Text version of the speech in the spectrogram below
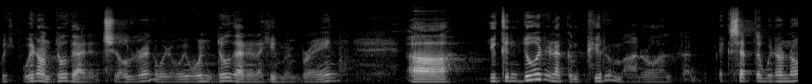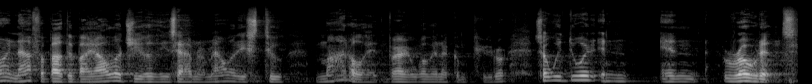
we, we don't do that in children. We, we wouldn't do that in a human brain. Uh, you can do it in a computer model, except that we don't know enough about the biology of these abnormalities to model it very well in a computer. So we do it in, in rodents.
